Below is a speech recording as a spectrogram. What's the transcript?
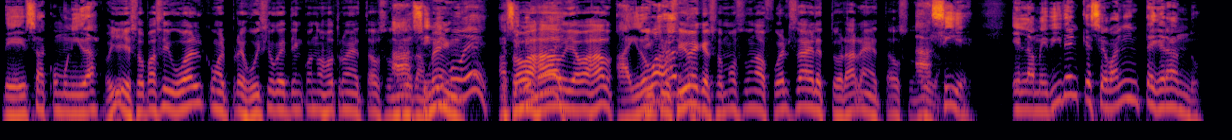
de esa comunidad. Oye, y eso pasa igual con el prejuicio que tienen con nosotros en Estados Unidos Así también. mismo es. Así Eso ha bajado es. y ha bajado. Ha ido Inclusive bajando. que somos una fuerza electoral en Estados Unidos. Así es. En la medida en que se van integrando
